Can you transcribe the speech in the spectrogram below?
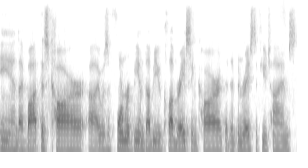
And I bought this car. Uh, it was a former BMW club racing car that had been raced a few times,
